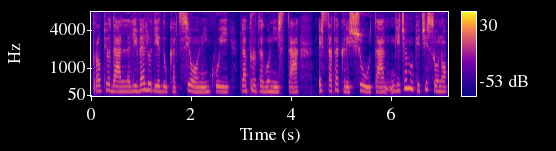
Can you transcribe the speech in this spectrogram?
proprio dal livello di educazione in cui la protagonista è stata cresciuta. Diciamo che ci sono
